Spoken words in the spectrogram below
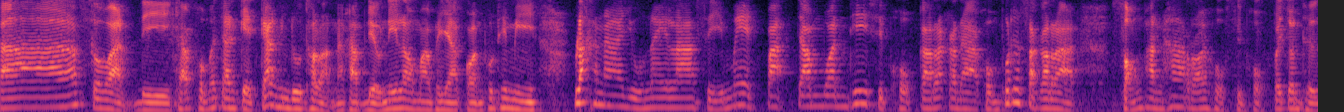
ครับ สวัสดีครับ ผมอาจารย์เกตก้างฮินดูทลอดนะครับ เดี๋ยวนี้เรามาพยากรณ์ผู้ที่มีลัคนาอยู่ในราศีเมษประจำวันที่ 16 กรกฎาคมพุทธศักราช 2566 ไปจนถึง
